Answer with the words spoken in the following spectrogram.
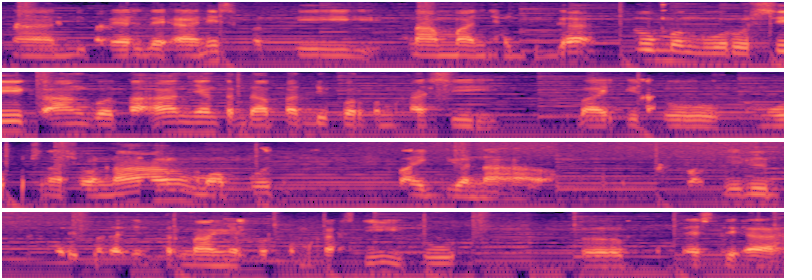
Nah, di PSDA ini seperti namanya juga itu mengurusi keanggotaan yang terdapat di Forkomkasi, baik itu pengurus nasional maupun regional. Jadi daripada internalnya Forkomkasi itu eh, PSDA,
